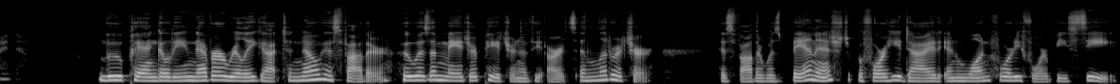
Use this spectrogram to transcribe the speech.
mine now. Liu Pengli never really got to know his father, who was a major patron of the arts and literature. His father was banished before he died in 144 BC.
